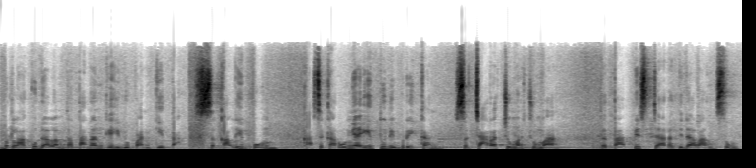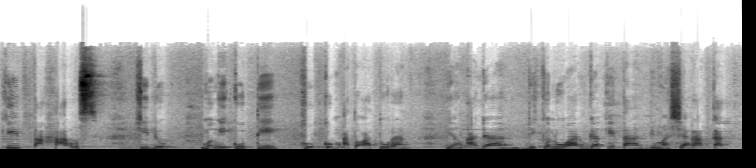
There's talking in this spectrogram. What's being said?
berlaku dalam tatanan kehidupan kita. Sekalipun kasih karunia itu diberikan secara cuma-cuma, tetapi secara tidak langsung kita harus hidup mengikuti hukum atau aturan yang ada di keluarga kita, di masyarakat,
